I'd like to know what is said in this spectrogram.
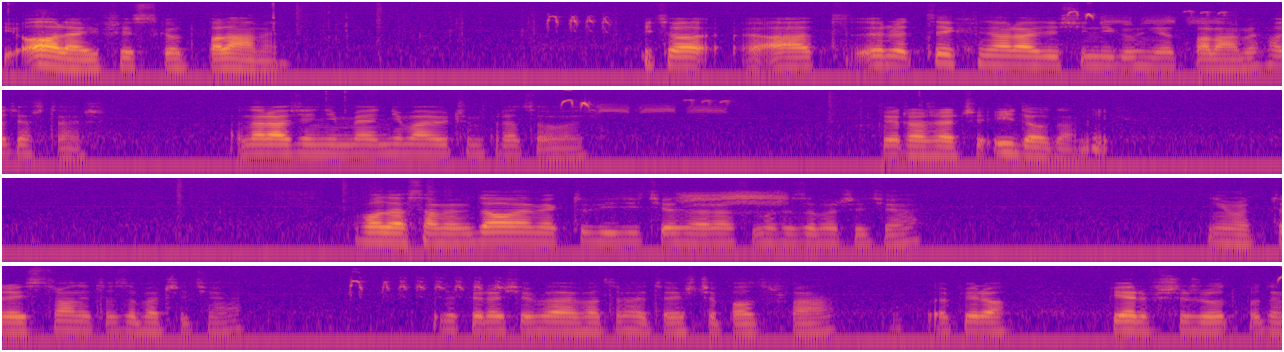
I olej. Wszystko odpalamy. I co? A tych na razie silników nie odpalamy, chociaż też. Na razie nie, nie mają czym pracować. Dopiero rzeczy idą do nich. Woda samym dołem, jak tu widzicie, zaraz może zobaczycie. Nie wiem od której strony to zobaczycie. Dopiero się wylewa, trochę to jeszcze potrwa. Dopiero pierwszy rzut, potem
